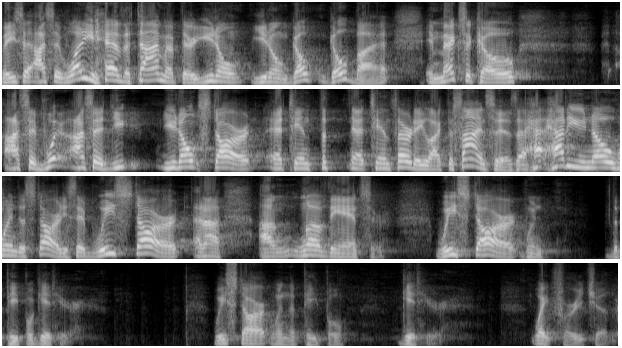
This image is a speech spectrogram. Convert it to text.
But he said, I said, why do you have the time up there? You don't, you don't go, go by it. In Mexico, I said, what? I said, you, you don't start at 10, at 1030 like the sign says. How, how do you know when to start? He said, we start, and I, I love the answer. We start when the people get here. We start when the people get here. Wait for each other.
